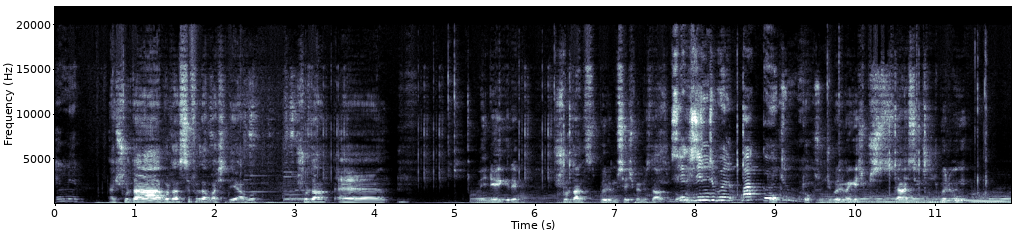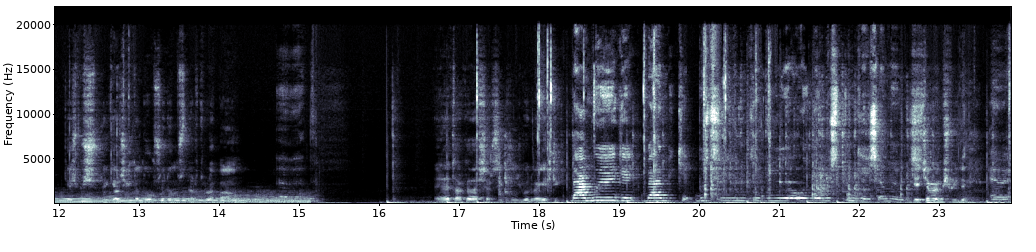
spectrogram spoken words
eminim. Ha, şuradan ha buradan sıfırdan başladı ya bu. Şuradan eee menüye girip şuradan bölümü seçmemiz lazım doğru. 8. bölüm. Bak gördün mü? 9. bölüme geçmişiz. Yani 8. bölüme ge- geçmiş. Gerçekten doğru söylüyorsun Ertuğrul abi, ha. Evet. Evet arkadaşlar 8. bölüme geçtik. Ben bu yere ge- ben bir ke- bu şimdi bu yere oynamıştım geçememiştim. Geçememiş miydin? Evet.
